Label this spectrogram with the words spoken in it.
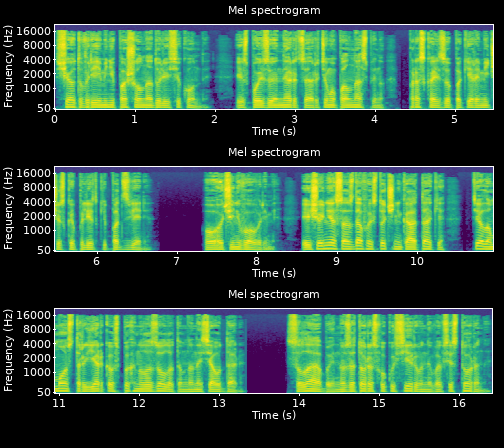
Счет времени пошел на долю секунды. Используя инерцию, Артем упал на спину, проскальзывая по керамической плитке под зверя. Очень вовремя. Еще не создав источника атаки, Тело монстра ярко вспыхнуло золотом, нанося удар. Слабый, но зато расфокусированный во все стороны.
